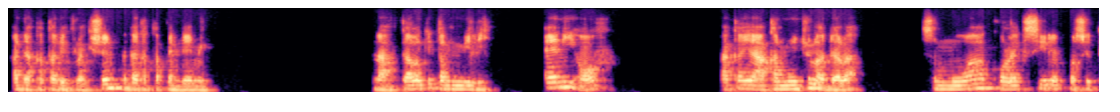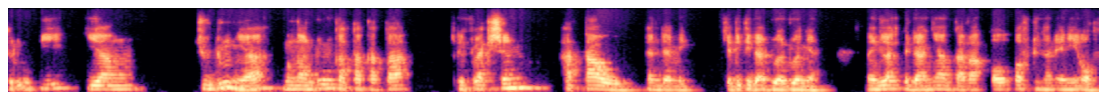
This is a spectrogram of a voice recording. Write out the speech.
Ada kata reflection, ada kata pandemic. Nah, kalau kita memilih any of, maka yang akan muncul adalah semua koleksi repositori UPI yang judulnya mengandung kata-kata reflection atau pandemic. Jadi tidak dua-duanya. Nah inilah bedanya antara all of dengan any of.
